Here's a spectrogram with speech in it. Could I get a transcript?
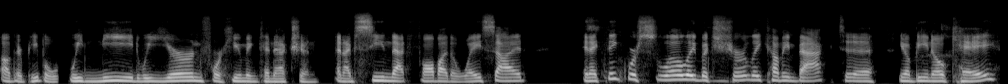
other people. We need we yearn for human connection. And i've seen that fall by the wayside. And i think we're slowly but surely coming back to you know being okay.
